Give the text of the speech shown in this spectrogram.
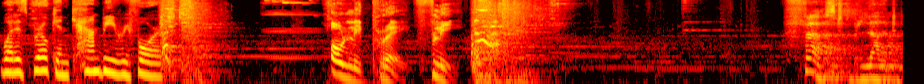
What is broken can be reforged. Only pray, flee. First blood.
